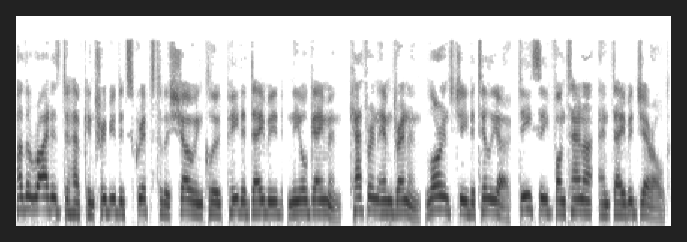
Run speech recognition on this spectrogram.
Other writers to have contributed scripts to the show include Peter David, Neil Gaiman, Kathryn M. Drennan, Lawrence G. DiTillio, D. C. Fontana, and David Gerrold.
